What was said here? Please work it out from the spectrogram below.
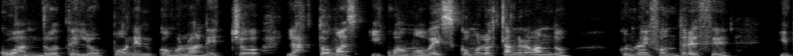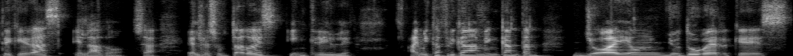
cuando te lo ponen, cómo lo han hecho, las tomas y cómo ves cómo lo están grabando con un iPhone 13 y te quedas helado. O sea, el resultado es increíble. A mí estas fricadas me encantan. Yo hay un youtuber que es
